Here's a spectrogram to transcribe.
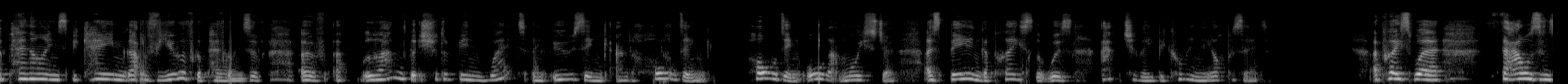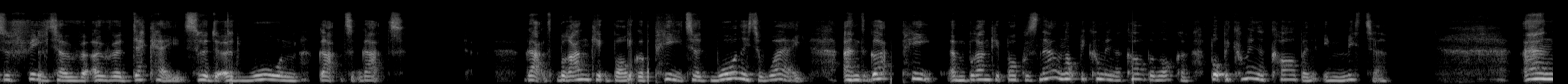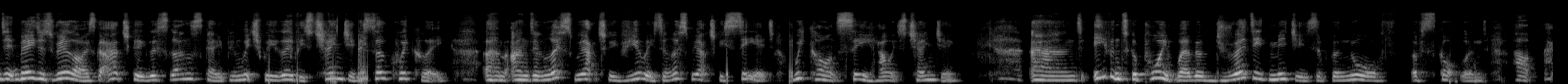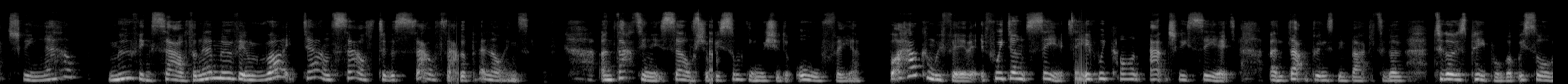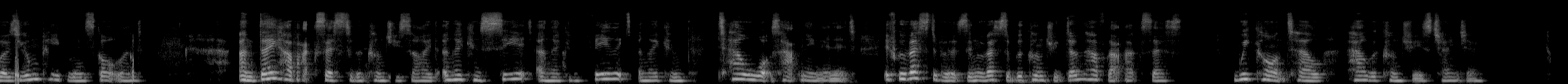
the Pennines became that view of the Pennines of, of a land that should have been wet and oozing and holding holding all that moisture as being a place that was actually becoming the opposite. A place where thousands of feet over, over decades had, had worn that, that that blanket bog of peat had worn it away. And that peat and blanket bog was now not becoming a carbon locker, but becoming a carbon emitter. And it made us realize that actually this landscape in which we live is changing so quickly. Um, and unless we actually view it, unless we actually see it, we can't see how it's changing. And even to the point where the dreaded midges of the north of Scotland are actually now moving south and they're moving right down south to the south of the Pennines. And that in itself should be something we should all fear. But how can we fear it if we don't see it, if we can't actually see it? And that brings me back to go to those people that we saw, those young people in Scotland. And they have access to the countryside and they can see it and they can feel it and they can tell what's happening in it. If the rest of us in the rest of the country don't have that access, we can't tell how the country is changing.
